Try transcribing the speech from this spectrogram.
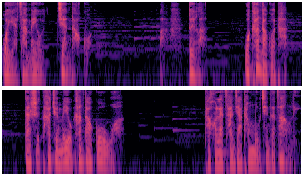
我也再没有见到过。啊，对了，我看到过他，但是他却没有看到过我。他回来参加他母亲的葬礼，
